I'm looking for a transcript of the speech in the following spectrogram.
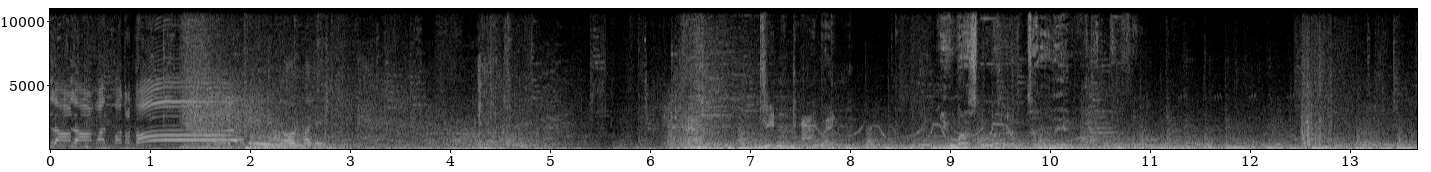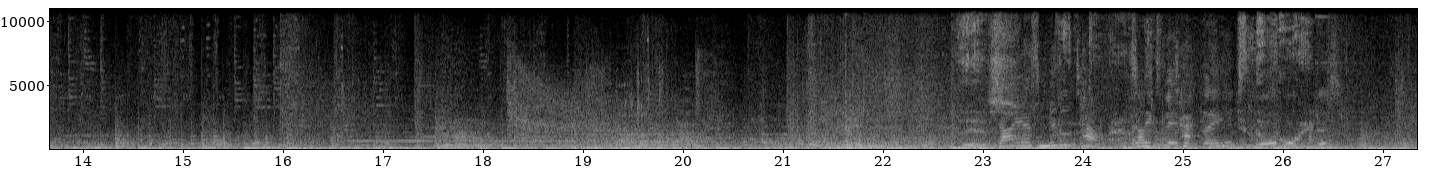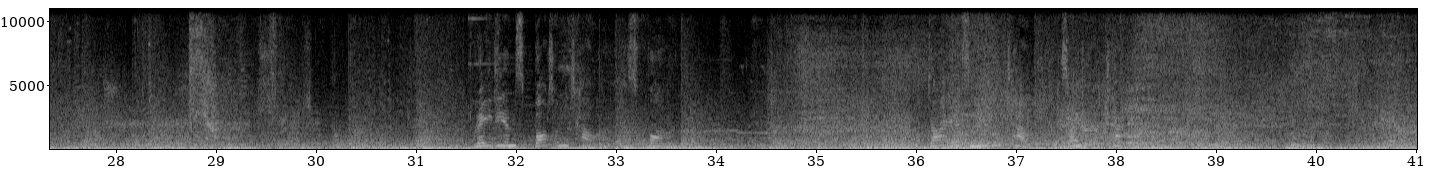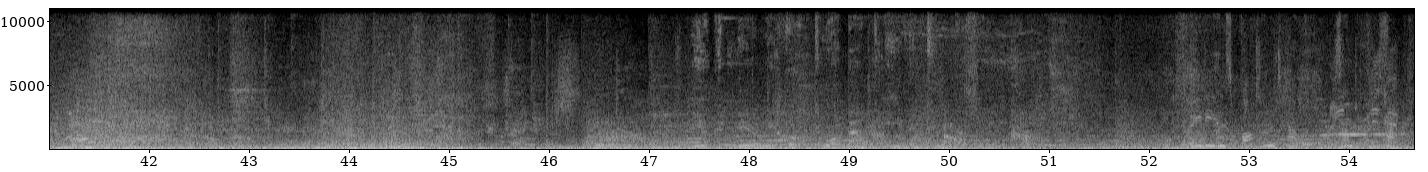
Lakad mo, Totoy! Normally, normally. Didn't happen. You must learn to live with the This middle tower is under attack. in the void. Radiant's bottom tower has fallen. Dire's middle tower is under attack. You can merely hope to amount even to nothing. Radiant's bottom tower is under attack.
